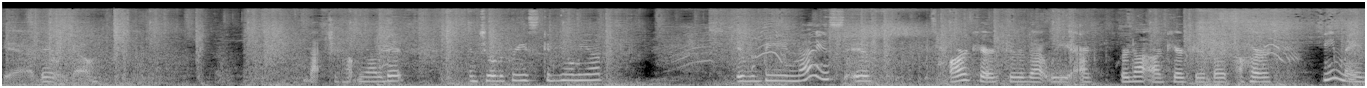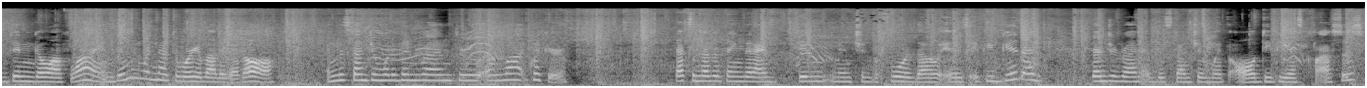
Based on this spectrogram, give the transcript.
Yeah, there we go. That should help me out a bit until the priest can heal me up. It would be nice if our character that we act, or not our character, but our teammate didn't go offline, then we wouldn't have to worry about it at all. And this dungeon would have been run through a lot quicker. That's another thing that I didn't mention before though, is if you get a dungeon run of this dungeon with all DPS classes,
